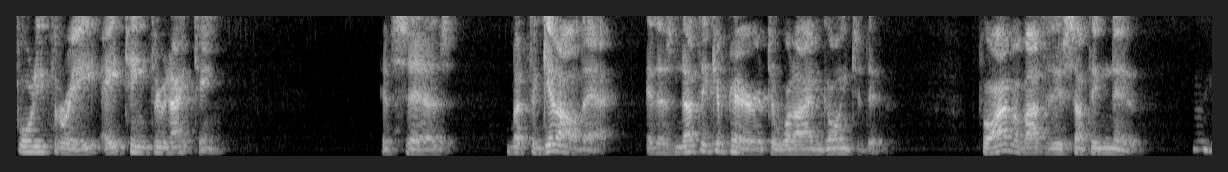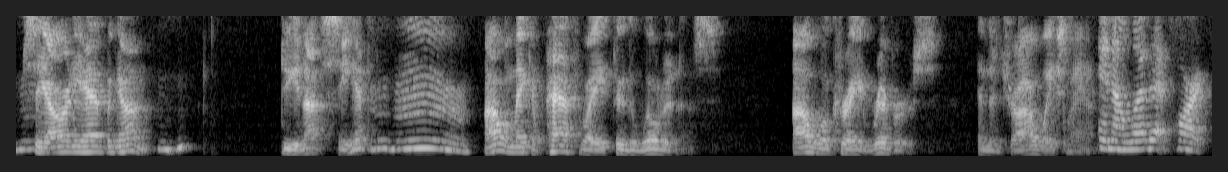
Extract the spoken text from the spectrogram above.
43 18 through 19, it says, But forget all that. It is nothing compared to what I am going to do. For I am about to do something new. Mm-hmm. See, I already have begun. Mhm. Do you not see it? hmm I will make a pathway through the wilderness. I will create rivers in the dry wasteland. And I love that part.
